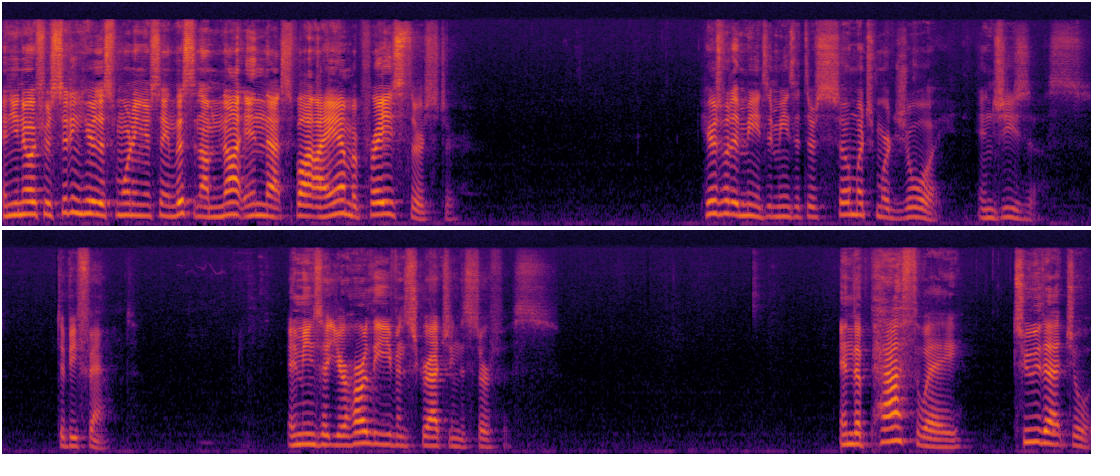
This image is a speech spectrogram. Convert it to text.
And you know, if you're sitting here this morning, you're saying, listen, I'm not in that spot. I am a praise thirster. Here's what it means it means that there's so much more joy in Jesus to be found. It means that you're hardly even scratching the surface. And the pathway to that joy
